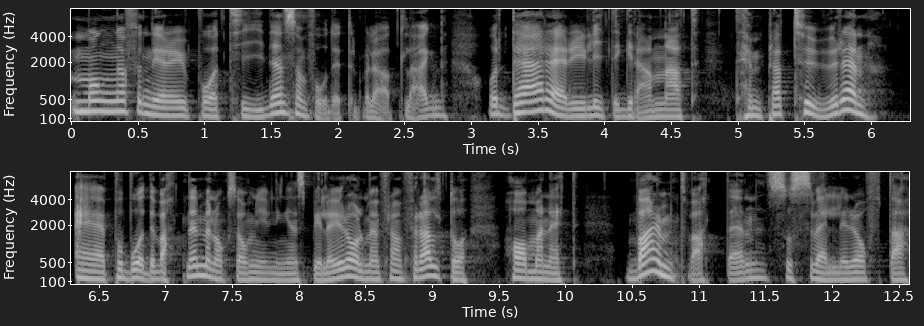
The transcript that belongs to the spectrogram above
många funderar ju på tiden som fodret är blötlagd. Och där är det ju lite grann att temperaturen eh, på både vattnet men också omgivningen spelar ju roll. Men framförallt då, har man ett varmt vatten så sväller det ofta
